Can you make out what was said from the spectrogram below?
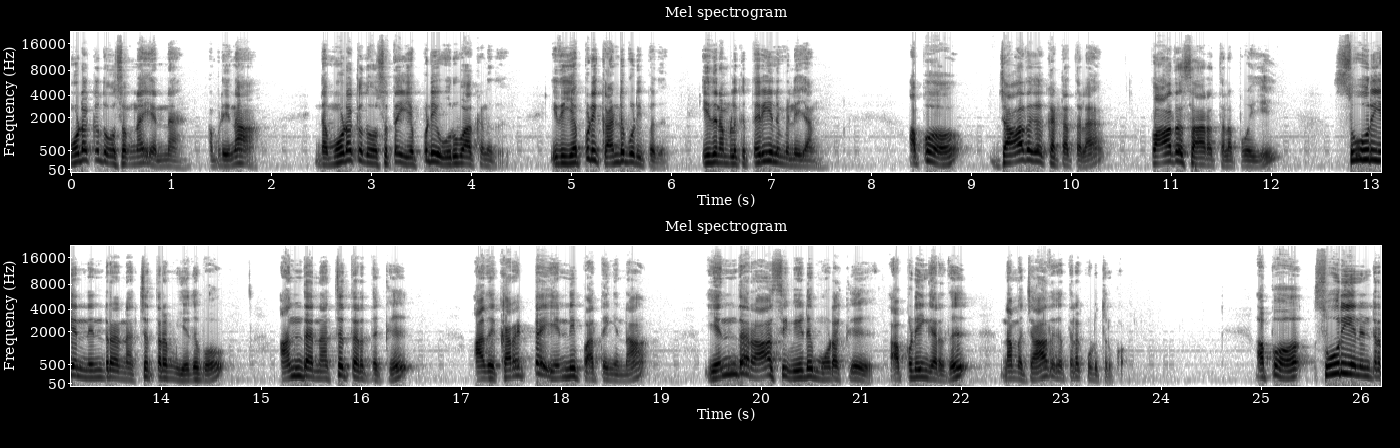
முடக்கு தோஷம்னா என்ன? அப்படின்னா இந்த முடக்கு தோஷத்தை எப்படி உருவாக்குனது? இது எப்படி கண்டுபிடிப்பது? இது நம்மளுக்கு தெரியணும் இல்லையாங்க அப்போது ஜாதக கட்டத்தில் பாதசாரத்தில் போய் சூரியன் நின்ற நட்சத்திரம் எதுவோ அந்த நட்சத்திரத்துக்கு அது கரெக்டாக எண்ணி பார்த்தீங்கன்னா எந்த ராசி வீடு முடக்கு அப்படிங்கிறது நம்ம ஜாதகத்தில் கொடுத்துருக்கோம். அப்போது சூரியன் என்ற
